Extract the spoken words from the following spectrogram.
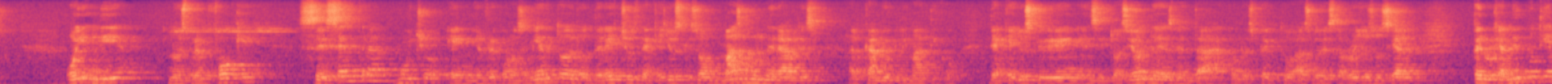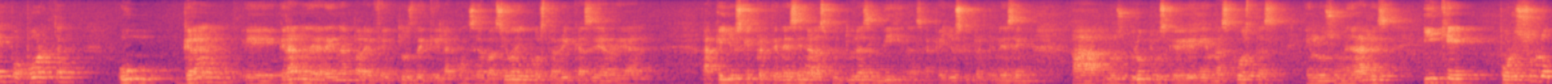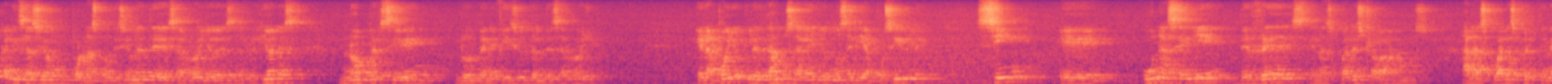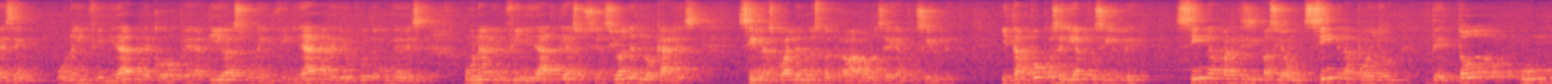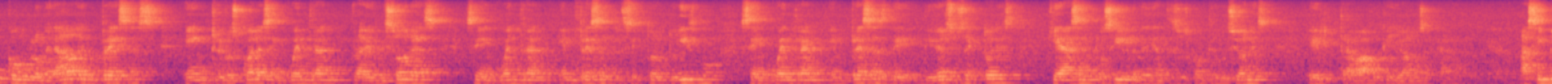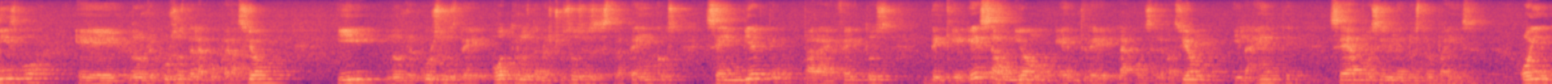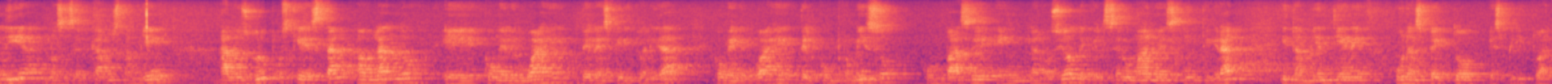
Hoy en día nuestro enfoque se centra mucho en el reconocimiento de los derechos de aquellos que son más vulnerables al cambio climático, de aquellos que viven en situación de desventaja con respecto a su desarrollo social, pero que al mismo tiempo aportan un gran eh, grano de arena para efectos de que la conservación en Costa Rica sea real. Aquellos que pertenecen a las culturas indígenas, aquellos que pertenecen a los grupos que viven en las costas, en los humedales y que por su localización, por las condiciones de desarrollo de esas regiones, no perciben los beneficios del desarrollo. El apoyo que les damos a ellos no sería posible sin eh, una serie de redes en las cuales trabajamos, a las cuales pertenecen una infinidad de cooperativas, una infinidad de grupos de mujeres, una infinidad de asociaciones locales sin las cuales nuestro trabajo no sería posible. Y tampoco sería posible sin la participación, sin el apoyo de todo un conglomerado de empresas entre los cuales se encuentran radioemisoras, se encuentran empresas del sector turismo, se encuentran empresas de diversos sectores que hacen posible mediante sus contribuciones el trabajo que llevamos a cabo. Asimismo, eh, los recursos de la cooperación y los recursos de otros de nuestros socios estratégicos se invierten para efectos de que esa unión entre la conservación y la gente sea posible en nuestro país. Hoy en día nos acercamos también a los grupos que están hablando eh, con el lenguaje de la espiritualidad, con el lenguaje del compromiso, con base en la noción de que el ser humano es integral y también tiene un aspecto espiritual.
